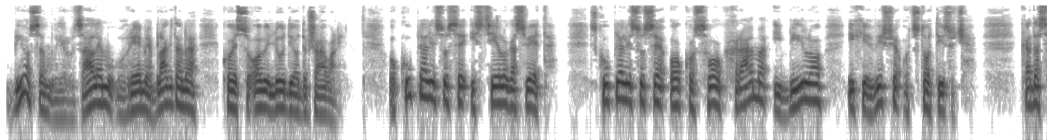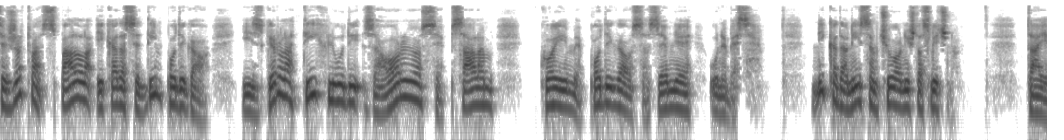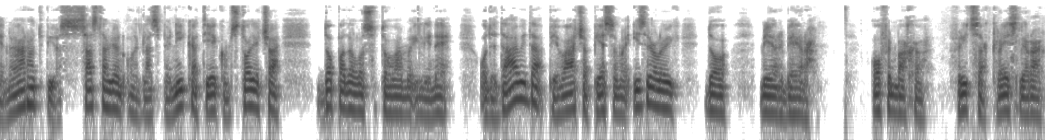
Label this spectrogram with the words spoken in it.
Bio sam u Jeruzalemu u vrijeme blagdana koje su ovi ljudi održavali. Okupljali su se iz cijeloga svijeta. Skupljali su se oko svog hrama i bilo ih je više od sto tisuća. Kada se žrtva spalila i kada se dim podigao, iz grla tih ljudi zaorio se psalam koji im je podigao sa zemlje u nebesa. Nikada nisam čuo ništa slično. Taj je narod bio sastavljen od glazbenika tijekom stoljeća, dopadalo se to vama ili ne, od Davida, pjevača pjesama Izraelovih, do Mjerbera. Offenbacha, Fritza Kreislera,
